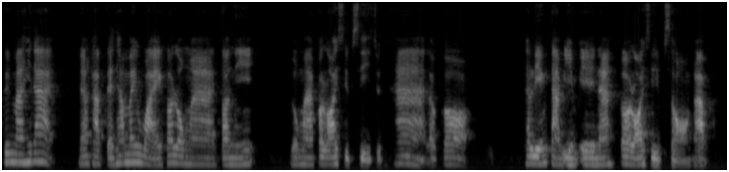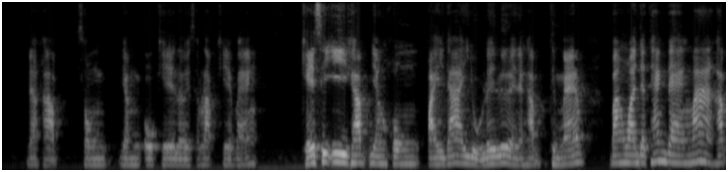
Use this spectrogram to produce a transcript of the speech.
ขึ้นมาให้ได้นะครับ แต่ถ้าไม่ไหวก็ลงมาตอนนี้ ลงมาก็ 114.5 แล้วก็ถ้าเลี้ยงตาม EMA นะก็ 142 ครับนะครับ ทรงยังโอเคเลยสำหรับ K-Bank KCE ครับยังคงไปได้อยู่เรื่อยๆนะครับ ถึงแม้บางวันจะแท่งแดงมากครับ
